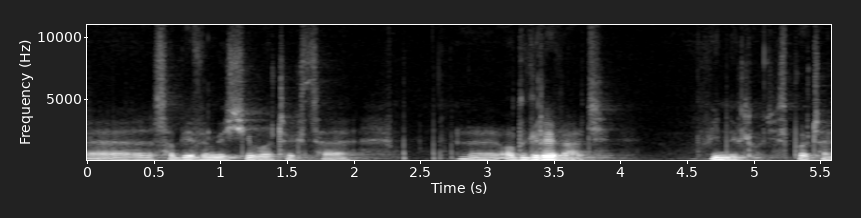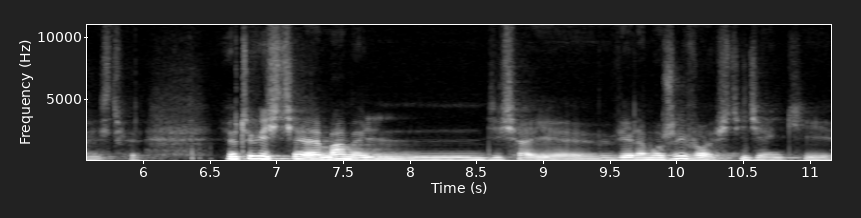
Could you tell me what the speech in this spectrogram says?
e, sobie wymyśliło, czy chce e, odgrywać w innych ludzi, w społeczeństwie. I oczywiście mamy dzisiaj wiele możliwości dzięki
